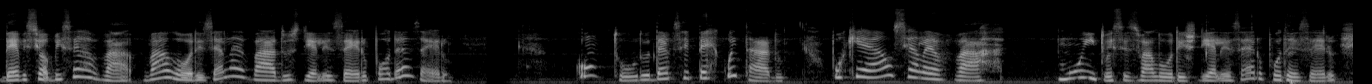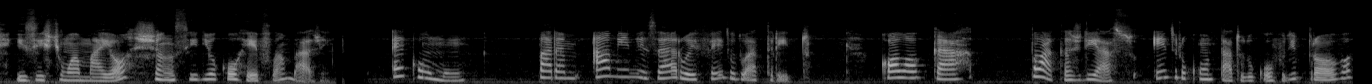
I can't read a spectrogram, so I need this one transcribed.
deve-se observar valores elevados de L0 por D0. Contudo, deve-se ter cuidado, porque ao se elevar muito esses valores de L0 por D0, existe uma maior chance de ocorrer flambagem. É comum, para amenizar o efeito do atrito, colocar placas de aço entre o contato do corpo de prova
